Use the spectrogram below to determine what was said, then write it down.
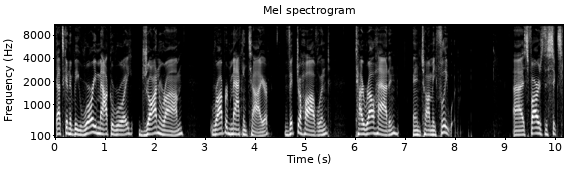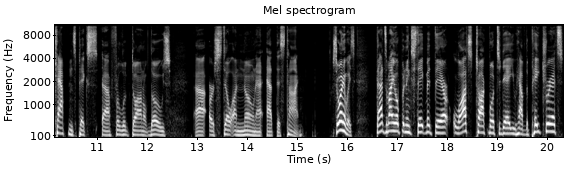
That's going to be Rory McIlroy, Jon Rahm, Robert MacIntyre, Victor Hovland, Tyrrell Hatton, and Tommy Fleetwood. Uh, as far as the six captains' picks uh, for Luke Donald, those uh, are still unknown at, at this time. So, anyways, that's my opening statement there. Lots to talk about today. You have the Patriots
